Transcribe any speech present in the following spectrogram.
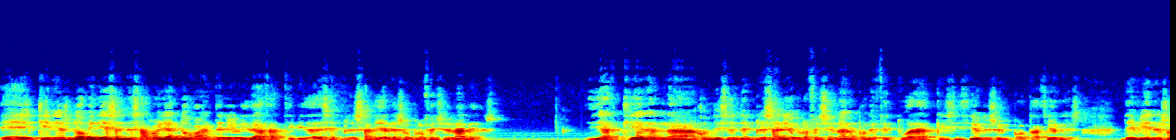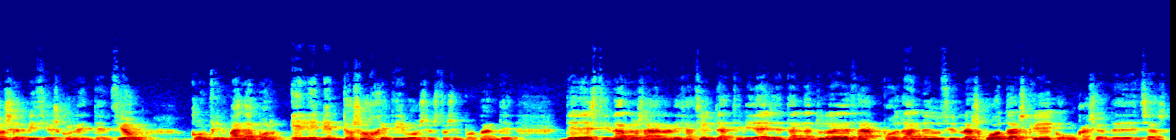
Eh, quienes no viniesen desarrollando con anterioridad actividades empresariales o profesionales y adquieran la condición de empresario profesional por efectuar adquisiciones o importaciones de bienes o servicios con la intención confirmada por elementos objetivos, esto es importante, de destinarlos a la realización de actividades de tal naturaleza, podrán deducir las cuotas que, con ocasión de dichas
